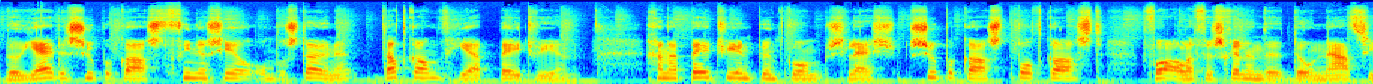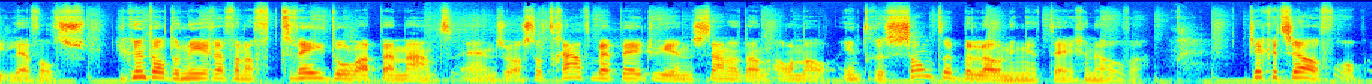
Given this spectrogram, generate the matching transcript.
Wil jij de Supercast financieel ondersteunen? Dat kan via Patreon. Ga naar patreon.com slash supercastpodcast voor alle verschillende donatielevels. Je kunt al doneren vanaf 2 dollar per maand. En zoals dat gaat bij Patreon staan er dan allemaal interessante beloningen tegenover. Check het zelf op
